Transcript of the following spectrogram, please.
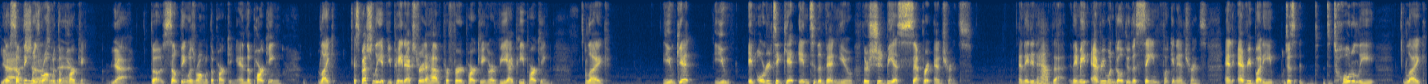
Yeah, that something was wrong with them. the parking. Yeah, the something was wrong with the parking and the parking like especially if you paid extra to have preferred parking or VIP parking, like you get you in order to get into the venue, there should be a separate entrance. And they didn't have that. They made everyone go through the same fucking entrance and everybody just d- d- totally like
